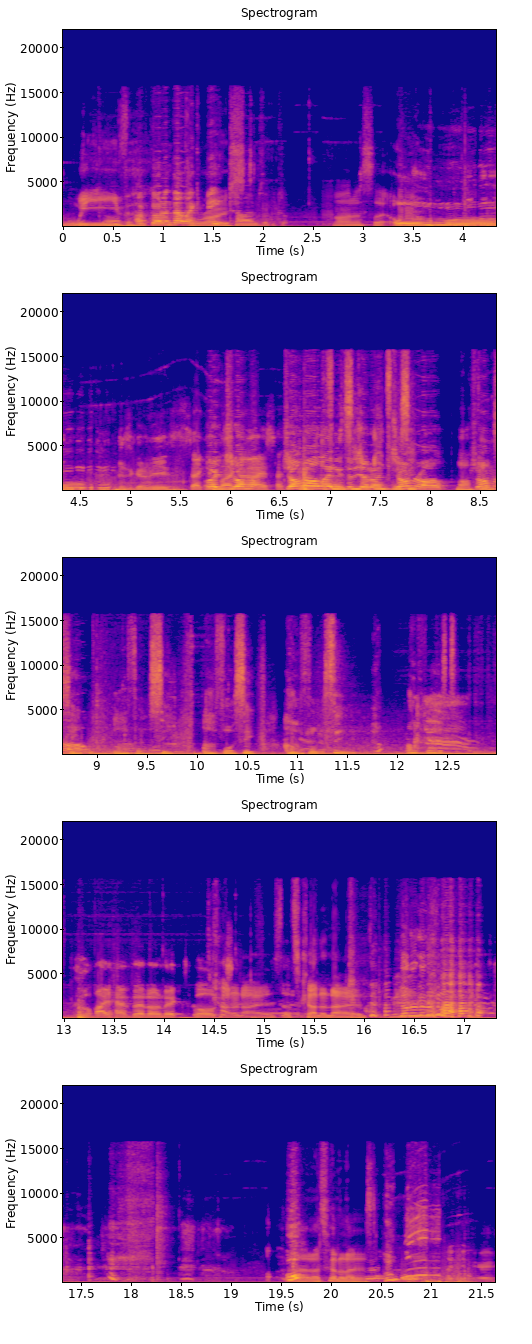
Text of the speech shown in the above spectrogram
Weave. I've gotten that like eight times. Honestly. Oh. Is it gonna be his second Oh, black drum, eye? drum roll, ladies and Full gentlemen. C, Drum full roll. Drum full C. roll. R4C. R4C. R4C. R4C. I have that on Xbox. Kinda nice. That's kinda nice. No, no, no, no, no. Yeah, that's kinda nice. Legendary.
